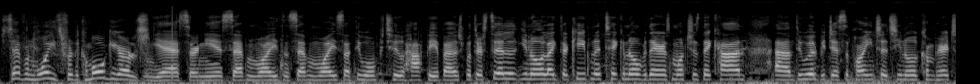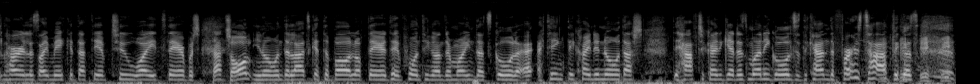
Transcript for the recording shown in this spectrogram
seven wides for the Camogie girls. Yes, is seven wides and seven wides that they won't be too happy about. But they're still, you know, like they're keeping it ticking over there as much as they can. Um, they will be disappointed, you know, compared to the hurlers. I make it that they have two wides there, but that's all. You know, when the lads get the ball up there, they have one thing on their mind that's goal. I, I think they kind of know that they have to kind of get as many goals as they can the first half because the,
